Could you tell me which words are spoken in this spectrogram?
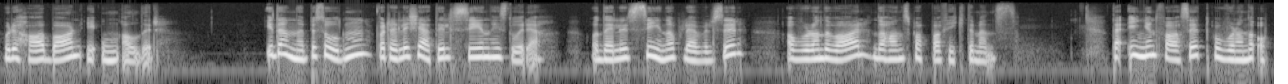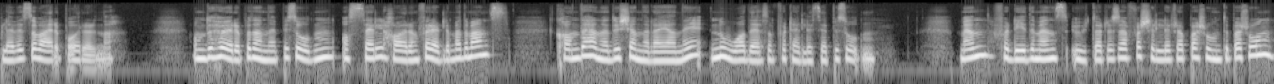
hvor de har barn i ung alder. I denne episoden forteller Kjetil sin historie, og deler sine opplevelser av hvordan det var da hans pappa fikk demens. Det er ingen fasit på hvordan det oppleves å være pårørende. Om du hører på denne episoden og selv har en forelder med demens, kan det hende du kjenner deg igjen i noe av det som fortelles i episoden. Men fordi demens utarter seg forskjellig fra person til person,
